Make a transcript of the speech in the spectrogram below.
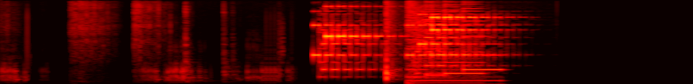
you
